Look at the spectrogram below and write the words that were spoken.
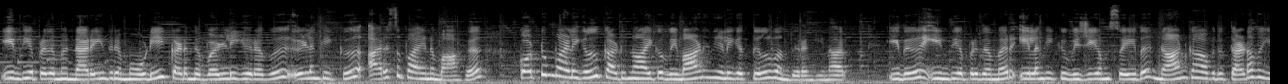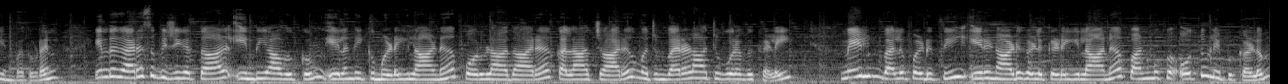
இந்திய பிரதமர் நரேந்திர மோடி கடந்த வெள்ளி இரவு இலங்கைக்கு அரசு பயணமாக கொட்டும்பாளையில் கடுநாயக விமான நிலையத்தில் வந்திறங்கினார். இது இந்திய பிரதமர் இலங்கைக்கு விஜயம் செய்த நான்காவது தடவை என்பதுடன் இந்த அரசு விஜயத்தால் இந்தியாவுக்கும் இலங்கைக்கும் இடையிலான பொருளாதார கலாச்சார மற்றும் வரலாற்று உறவுகளை மேலும் வலுப்படுத்தி இரு நாடுகளுக்கிடையிலான பன்முக ஒத்துழைப்புகளும்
